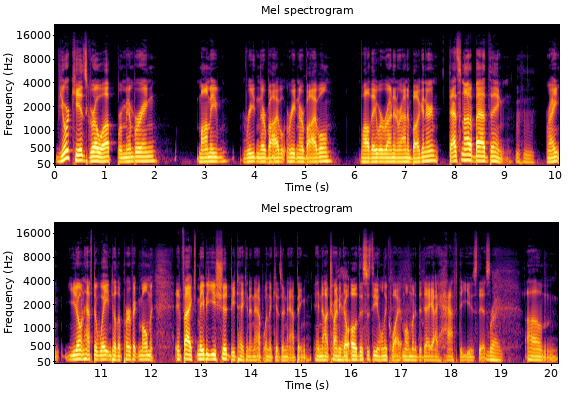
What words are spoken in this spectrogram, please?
your kids grow up remembering mommy reading their Bible, reading her Bible while they were running around and bugging her. That's not a bad thing Mhm. right? You don't have to wait until the perfect moment. In fact, maybe you should be taking a nap when the kids are napping and not trying to go, oh, this is the only quiet moment of the day. I have to use this. Right. Um,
